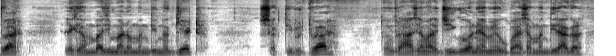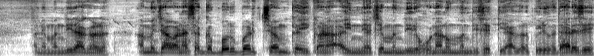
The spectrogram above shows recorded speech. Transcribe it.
દ્વાર. એટલે કે અંબાજીમાંનો મંદિરનો ગેટ, શક્તિપીઠ દ્વાર. તો મિત્રો, આ છે અમારો જીગો અને અમે ઊભા છે મંદિર આગળ. અને મંદિર આગળ અમે જવાના છે ગબ્બર ઉપર, ચમ કઈ કણ અહીં નેચે મંદિર, હોનાનું મંદિર છે, ત્યાં આગળ ભીડ વધારે છે.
